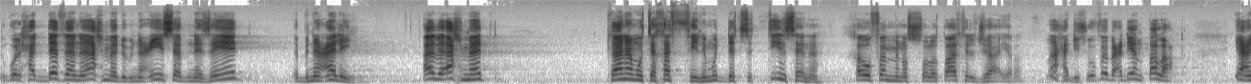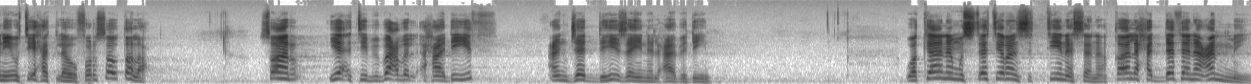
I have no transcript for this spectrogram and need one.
يقول حدثنا أحمد بن عيسى بن زيد بن علي. هذا أحمد كان متخفي لمدة ستين سنة خوفا من السلطات الجائرة. ما حد يشوفه. بعدين طلع. يعني أتيحت له فرصة وطلع. صار يأتي ببعض الأحاديث عن جده زين العابدين. وكان مستترا ستين سنة. قال حدثنا عمي.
